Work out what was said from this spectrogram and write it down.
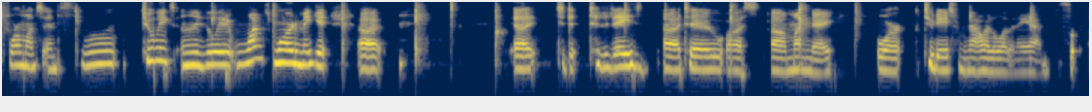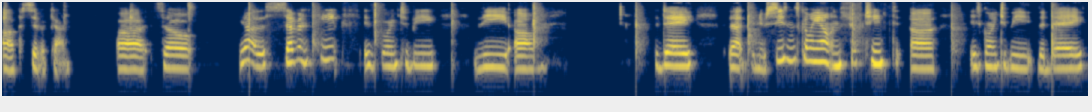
four months and th- two weeks, and then they delayed it once more to make it uh, uh, to, to today's uh, to uh, uh, Monday or two days from now at 11 a.m. for uh, Pacific time. Uh, so yeah, the 17th is going to be the um, the day that the new season's coming out, and the 15th uh, is going to be the day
